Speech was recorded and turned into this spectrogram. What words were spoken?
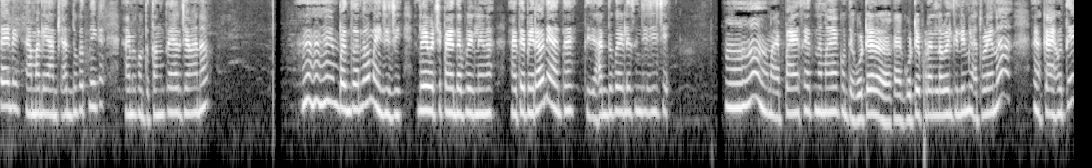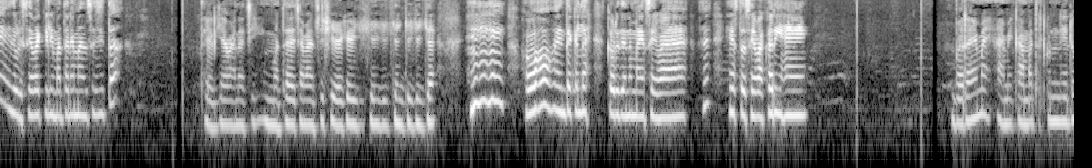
राहिले नाही आम्हाला आमच्या हात दुखत नाही का? आम्ही कोणतं तंग तयार जेवा ना बंद झालं माझी जी रविवारचे पाय दाबले ना. आता पेराव दे आता. तिचे हात दुखायले संजीजीचे माझ्या पायस आहेत ना माझ्या कोणत्या गोट्या काय गोटे फोडायला लावले तिले मी हातोड्या ना? काय होते? एवढी सेवा केली म्हाताऱ्या माणसाची तर. थेडक्या वाहनाची म्हाताऱ्याच्या माणसाची शिवाय हो हो आणि त्या केलं. करू दे ना माय सेवा. हेच तर सेवा करी आहे. बरं आहे माय. आम्ही कामात अटकून गेलो.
